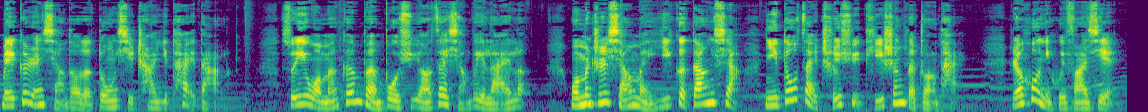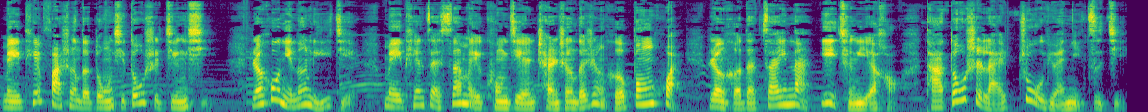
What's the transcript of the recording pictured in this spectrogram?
每个人想到的东西差异太大了，所以我们根本不需要再想未来了，我们只想每一个当下，你都在持续提升的状态。然后你会发现，每天发生的东西都是惊喜。然后你能理解，每天在三维空间产生的任何崩坏、任何的灾难、疫情也好，它都是来助缘你自己。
